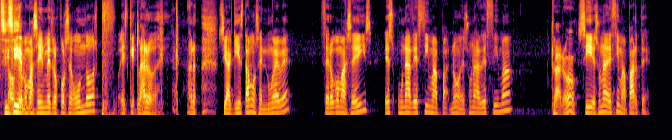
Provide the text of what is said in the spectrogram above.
Sí, Claro, sí. en- 0,6 metros por segundo, es que claro, claro, si aquí estamos en 9, 0,6 es una décima, no, es una décima, Claro. sí, es una décima parte.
